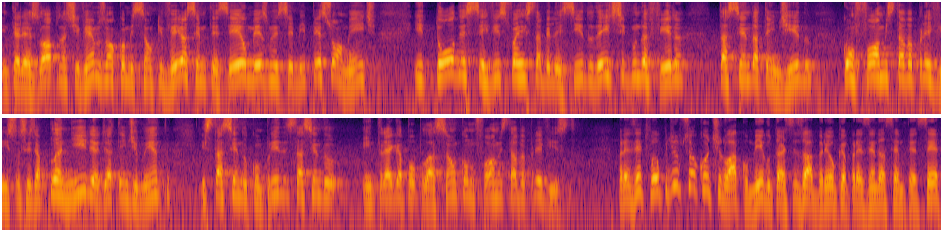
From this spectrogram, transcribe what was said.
em Teresópolis, nós tivemos uma comissão que veio à CMTC, eu mesmo recebi pessoalmente, e todo esse serviço foi restabelecido desde segunda-feira está sendo atendido conforme estava previsto, ou seja, a planilha de atendimento está sendo cumprida, está sendo entregue à população conforme estava previsto. Presidente, vou pedir para o senhor continuar comigo, Tarcísio Abreu, que é presidente da CMTC.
